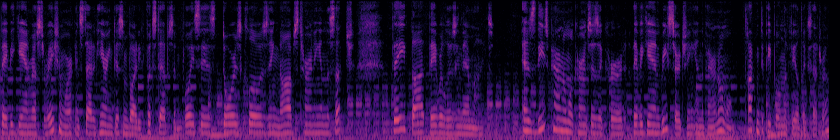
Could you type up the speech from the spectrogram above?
they began restoration work and started hearing disembodied footsteps and voices, doors closing, knobs turning, and the such, they thought they were losing their minds. As these paranormal occurrences occurred, they began researching in the paranormal, talking to people in the field, etc.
